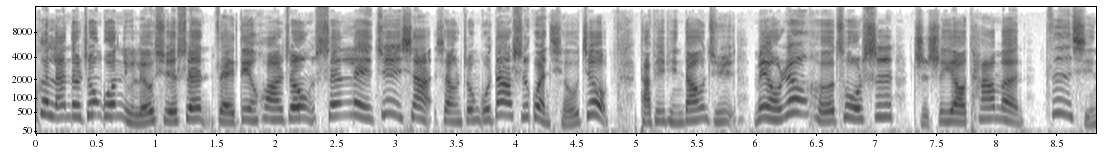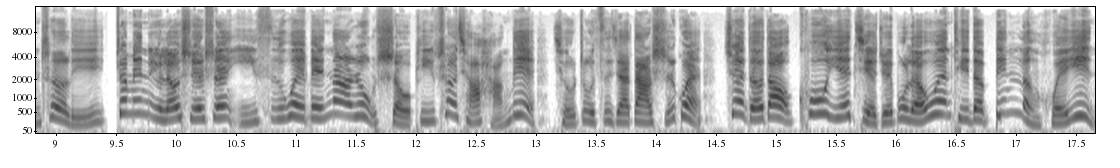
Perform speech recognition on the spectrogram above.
乌克兰的中国女留学生在电话中声泪俱下，向中国大使馆求救。她批评当局没有任何措施，只是要他们自行撤离。这名女留学生疑似未被纳入首批撤侨行列，求助自家大使馆，却得到哭也解决不了问题的冰冷回应。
